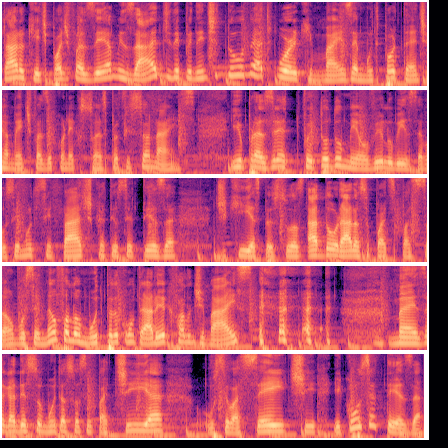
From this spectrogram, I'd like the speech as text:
Claro que a gente pode fazer amizade independente do network, mas é muito importante realmente fazer conexões profissionais. E o prazer foi todo meu, viu, Luísa? Você é muito simpática, tenho certeza de que as pessoas adoraram a sua participação. Você não falou muito, pelo contrário, eu que falo demais. mas agradeço muito a sua simpatia, o seu aceite e com certeza,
